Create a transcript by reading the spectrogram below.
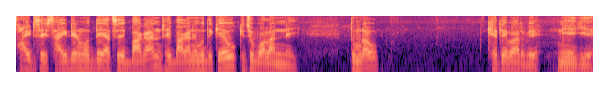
সাইড সেই সাইডের মধ্যেই আছে বাগান সেই বাগানের মধ্যে কেউ কিছু বলার নেই। তোমরাও খেতে পারবে নিয়ে গিয়ে।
